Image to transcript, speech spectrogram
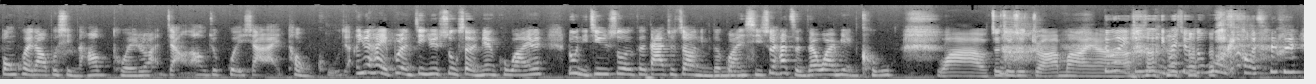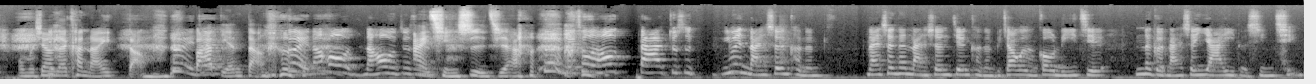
崩溃到不行，然后腿软这样，然后就跪下来痛哭这样，因为他也不能进去宿舍里面哭啊，因为如果你进去宿舍，大家就知道你们的关系，所以他只能在外面哭。哇，这就是 drama 呀！对，就是你会觉得我靠，这是我们现在在看哪一档？对，八点档。对，然后然后就是爱情世家。对，没错。然后大家就是因为男生可能。男生跟男生间可能比较能够理解那个男生压抑的心情，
